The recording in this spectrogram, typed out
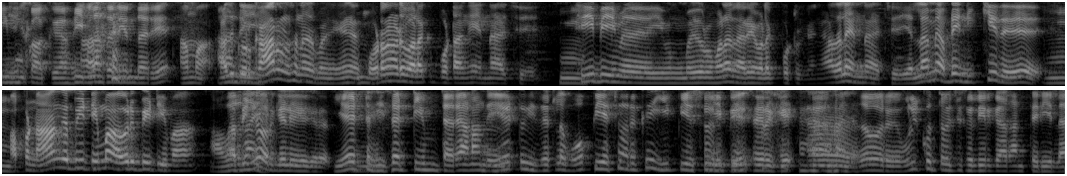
திமுகக்கு அப்படின்லாம் சொல்லியிருந்தாரு. ஆமா. அதுக்கு ஒரு காரணம் சொன்னாரு பாருங்க. கொடநாடு வழக்கு போட்டாங்க என்ன ஆச்சு? ம். சிபி இவங்க இவங்க மேல நிறைய வழக்கு போட்டிருக்காங்க. அதெல்லாம் என்ன ஆச்சு? எல்லாமே அப்படியே நிக்குது. அப்ப நாங்க பி டீமா அவரு பி டீமா? அப்படின்னு ஒரு கேள்வி கேக்குறாரு. ஏ டு இசட் டீம்ட்டாரு. ஆனா அந்த ஏ டு இசட்ல ஓபிஎஸும் இருக்கு இபிஎஸும் இபிஎஸ் இருக்கு. ஏதோ ஒரு உள்குத்து வச்சு சொல்லியிருக்காரான்னு தெரியல.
